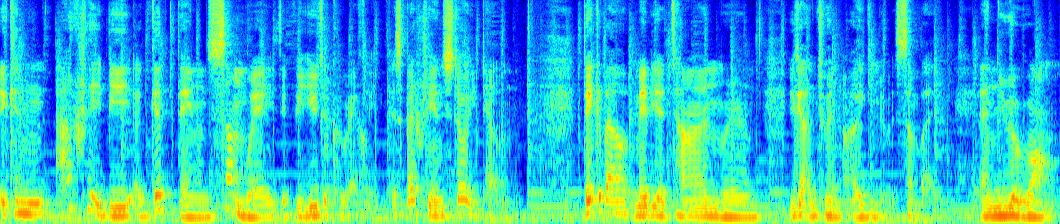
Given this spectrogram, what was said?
it can actually be a good thing in some ways if we use it correctly, especially in storytelling. Think about maybe a time where you got into an argument with somebody and you were wrong.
